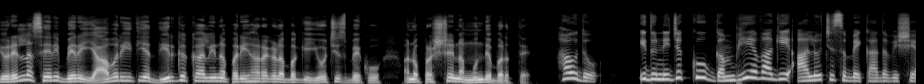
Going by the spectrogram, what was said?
ಇವರೆಲ್ಲ ಸೇರಿ ಬೇರೆ ಯಾವ ರೀತಿಯ ದೀರ್ಘಕಾಲೀನ ಪರಿಹಾರಗಳ ಬಗ್ಗೆ ಯೋಚಿಸಬೇಕು ಅನ್ನೋ ಪ್ರಶ್ನೆ ನಮ್ಮ ಮುಂದೆ ಬರುತ್ತೆ. ಹೌದು. ಇದು ನಿಜಕ್ಕೂ ಗಂಭೀರವಾಗಿ ಆಲೋಚಿಸಬೇಕಾದ ವಿಷಯ.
